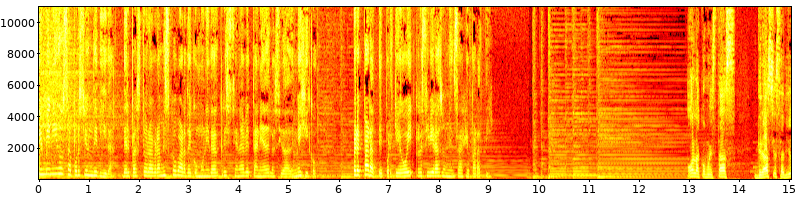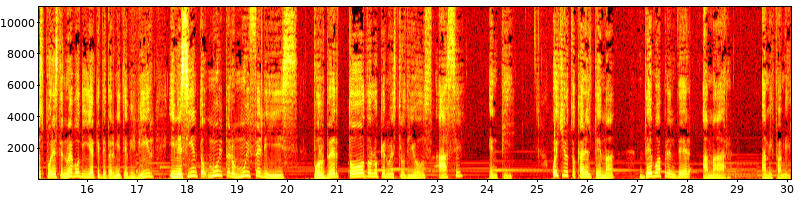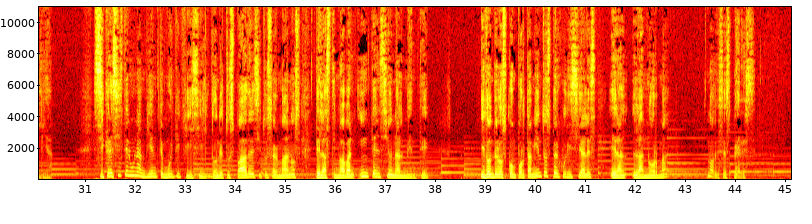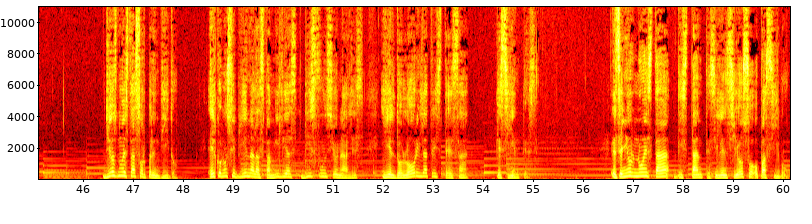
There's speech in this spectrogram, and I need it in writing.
Bienvenidos a Porción de Vida del pastor Abraham Escobar de Comunidad Cristiana Betania de la Ciudad de México. Prepárate porque hoy recibirás un mensaje para ti. Hola, ¿cómo estás? Gracias a Dios por este nuevo día que te permite vivir y me siento muy pero muy feliz por ver todo lo que nuestro Dios hace en ti. Hoy quiero tocar el tema, debo aprender a amar a mi familia. Si creciste en un ambiente muy difícil donde tus padres y tus hermanos te lastimaban intencionalmente y donde los comportamientos perjudiciales eran la norma, no desesperes. Dios no está sorprendido. Él conoce bien a las familias disfuncionales y el dolor y la tristeza que sientes. El Señor no está distante, silencioso o pasivo.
